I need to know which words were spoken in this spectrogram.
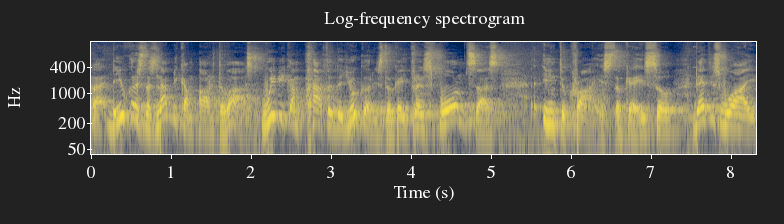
uh, the Eucharist does not become part of us. We become part of the Eucharist. Okay, it transforms us into Christ. Okay, so that is why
